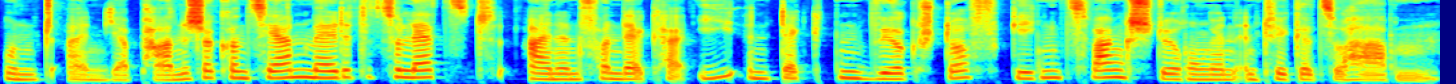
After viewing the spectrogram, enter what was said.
Und ein japanischer Konzern meldete zuletzt, einen von der KI entdeckten Wirkstoff gegen Zwangsstörungen entwickelt zu haben.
